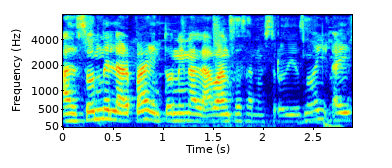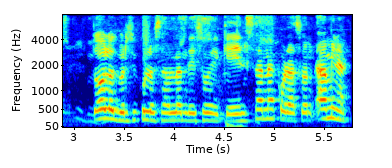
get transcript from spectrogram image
al son del arpa, entonen alabanzas a nuestro Dios, ¿no? Hay, hay, todos los versículos hablan de eso, de que Él sana corazón. Ah, mira,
